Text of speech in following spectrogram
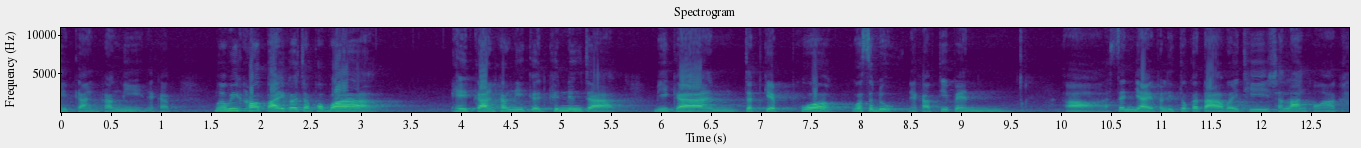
เหตุการณ์ครั้งนี้นะครับ เมื่อวิเคราะห์ไปก็จะพบว่าเหตุการณ์ครั้งนี้เกิดขึ้นเนื่องจากมีการจัดเก็บพวกวัสดุนะครับที่เป็นเส้นใยผลิตตุ๊กตาไว้ที่ชั้นล่างของอาค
